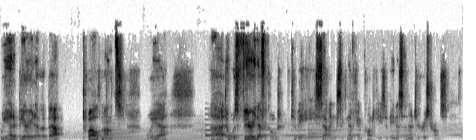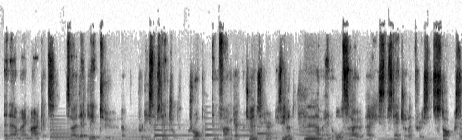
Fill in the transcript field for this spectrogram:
we had a period of about 12 months where uh, it was very difficult to be selling significant quantities of venison into restaurants in our main markets. So that led to a pretty substantial drop in farm gate returns here in New Zealand mm. um, and also a substantial increase in stocks,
